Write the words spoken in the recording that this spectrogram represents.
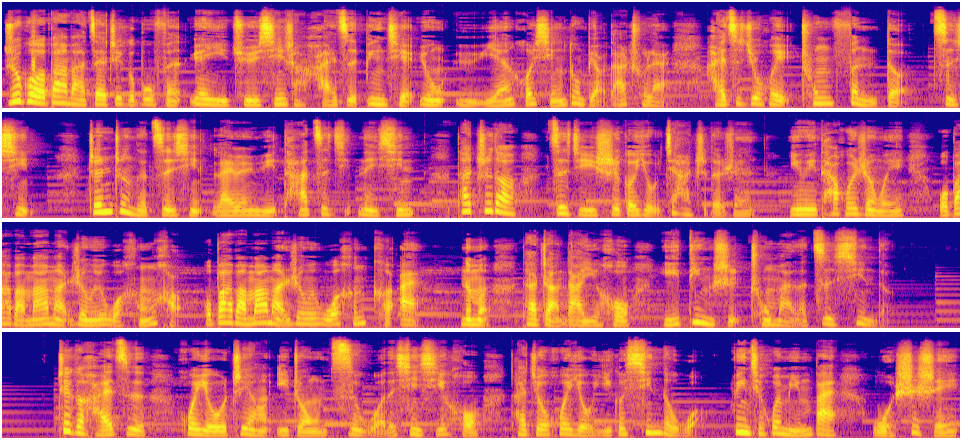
如果爸爸在这个部分愿意去欣赏孩子，并且用语言和行动表达出来，孩子就会充分的自信。真正的自信来源于他自己内心，他知道自己是个有价值的人，因为他会认为我爸爸妈妈认为我很好，我爸爸妈妈认为我很可爱。那么他长大以后一定是充满了自信的。这个孩子会有这样一种自我的信息后，他就会有一个新的我。并且会明白我是谁，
